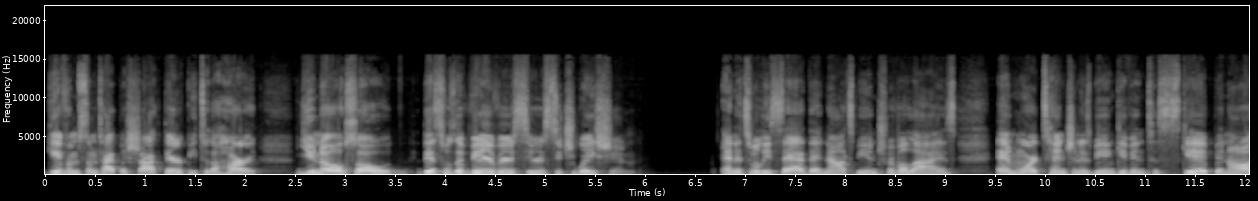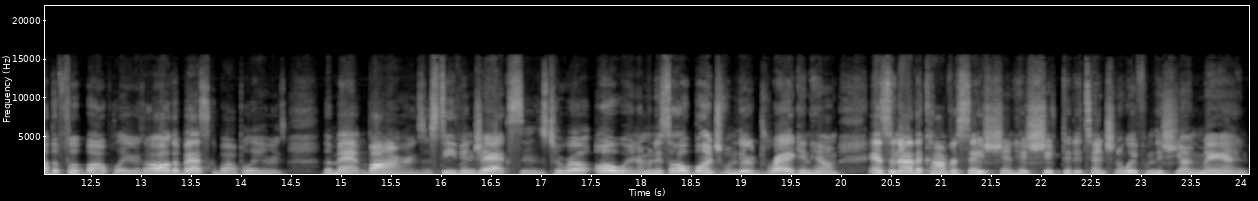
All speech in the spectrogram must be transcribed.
give him some type of shock therapy to the heart. You know, so this was a very, very serious situation. And it's really sad that now it's being trivialized and more attention is being given to Skip and all the football players, all the basketball players, the Matt Barnes, the Stephen Jacksons, Terrell Owen. I mean, it's a whole bunch of them. They're dragging him. And so now the conversation has shifted attention away from this young man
